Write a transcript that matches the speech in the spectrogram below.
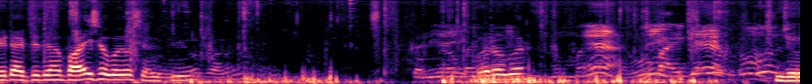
એ ટાઈપથી તમે પાડી શકો છો સેલ્ફીઓ બરોબર? જો.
